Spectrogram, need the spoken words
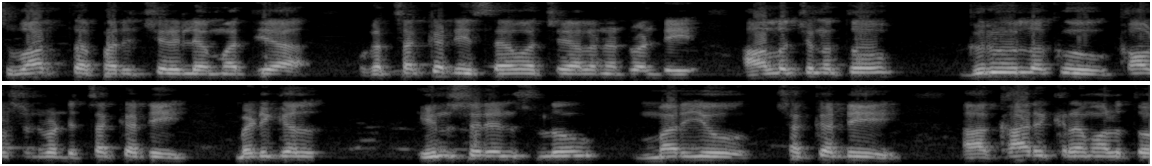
స్వార్థ పరిచర్యల మధ్య ఒక చక్కటి సేవ చేయాలన్నటువంటి ఆలోచనతో గురువులకు కావాల్సినటువంటి చక్కటి మెడికల్ ఇన్సూరెన్స్లు మరియు చక్కటి కార్యక్రమాలతో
